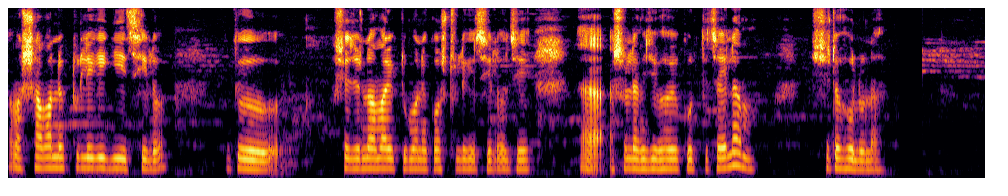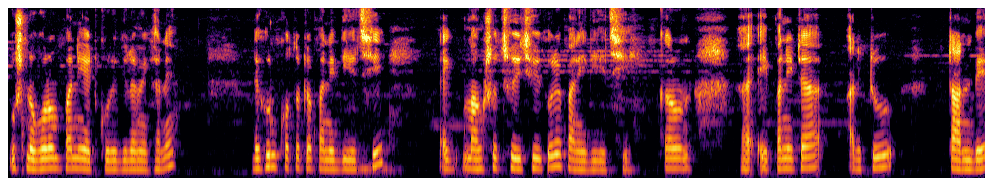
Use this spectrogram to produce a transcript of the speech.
আমার সামান্য একটু লেগে গিয়েছিল। কিন্তু সেজন্য আমার একটু মনে কষ্ট লেগেছিল যে আসলে আমি যেভাবে করতে চাইলাম, সেটা হলো না। উষ্ণ গরম পানি অ্যাড করে দিলাম এখানে। দেখুন কতটা পানি দিয়েছি। এক মাংস ছুঁই ছুঁই করে পানি দিয়েছি। কারণ এই পানিটা আরেকটু টানবে।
